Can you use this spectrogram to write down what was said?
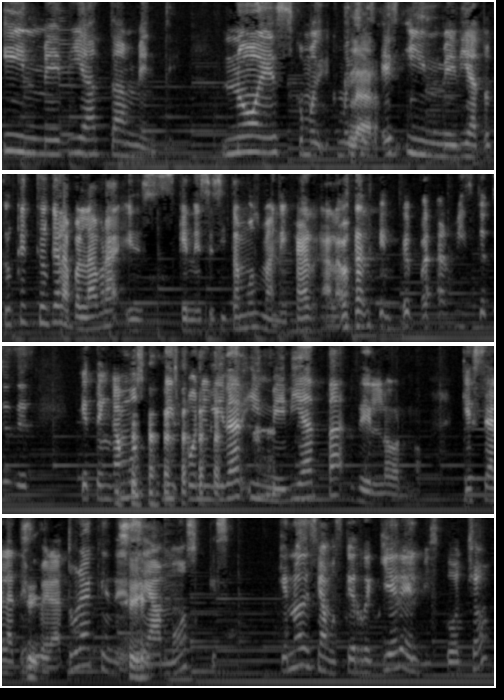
inmediatamente. No es como, como dices, es inmediato. Creo que, creo que la palabra es que necesitamos manejar a la hora de preparar bizcochos es que tengamos disponibilidad inmediata del horno, que sea la temperatura que deseamos, que, que no deseamos, que requiere el bizcocho,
